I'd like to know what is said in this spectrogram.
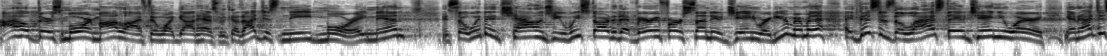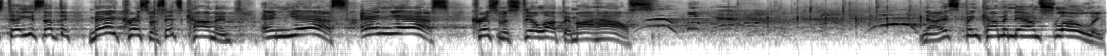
I hope there's more in my life than what God has because I just need more. Amen. And so we've been challenging. We started that very first Sunday of January. Do you remember that? Hey, this is the last day of January. And I just tell you something? Merry Christmas. It's coming. And yes, and yes, Christmas still up in my house. Now it's been coming down slowly.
